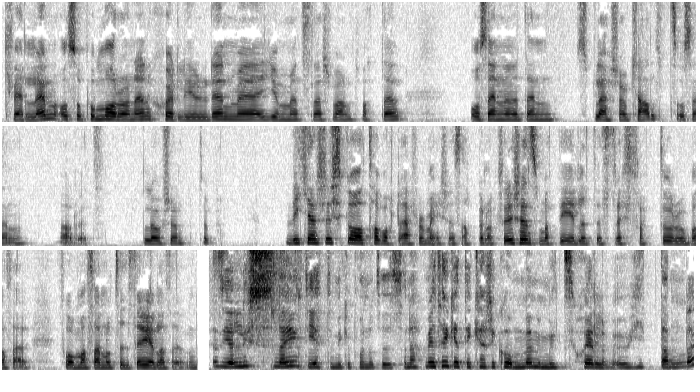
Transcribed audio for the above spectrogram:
kvällen och så på morgonen sköljer du den med ljummet slash varmt vatten och sen en liten splash av kallt och sen, ja du vet, lotion typ. Vi kanske ska ta bort affirmations-appen också. Det känns som att det är lite stressfaktor och bara så här, få massa notiser hela tiden. Alltså jag lyssnar ju inte jättemycket på notiserna men jag tänker att det kanske kommer med mitt självhittande.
